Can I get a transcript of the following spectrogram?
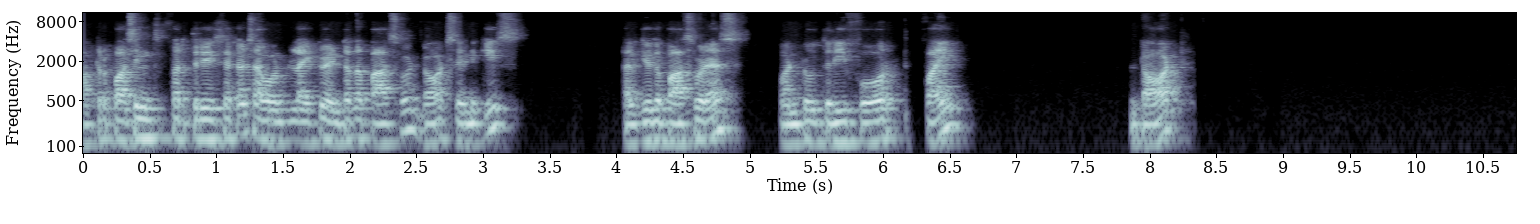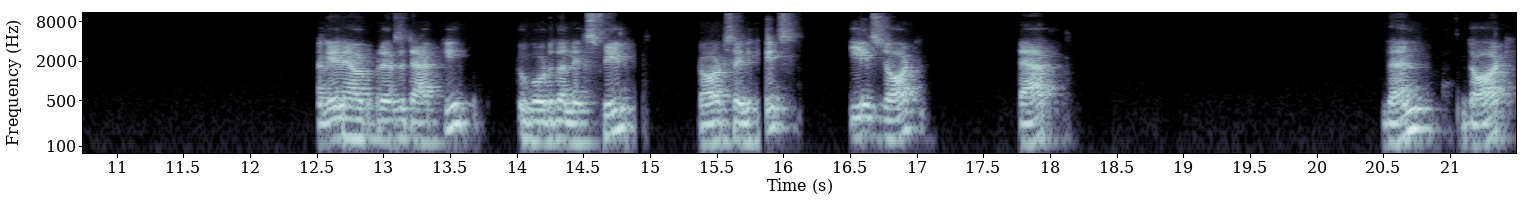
After passing for three seconds, I would like to enter the password dot send keys. I'll give the password as one, two, three, four, five dot. Again, I have to press the tab key to go to the next field. Dot send keys, keys dot tab then dot,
